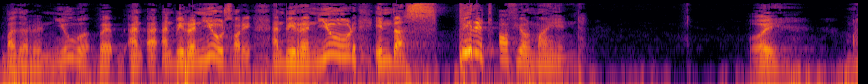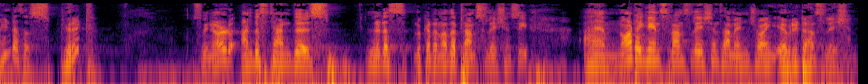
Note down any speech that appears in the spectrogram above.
by the renew, and, and be renewed, sorry, and be renewed in the spirit of your mind. Boy, mind as a spirit? So in order to understand this, let us look at another translation. See, I am not against translations, I'm enjoying every translation.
